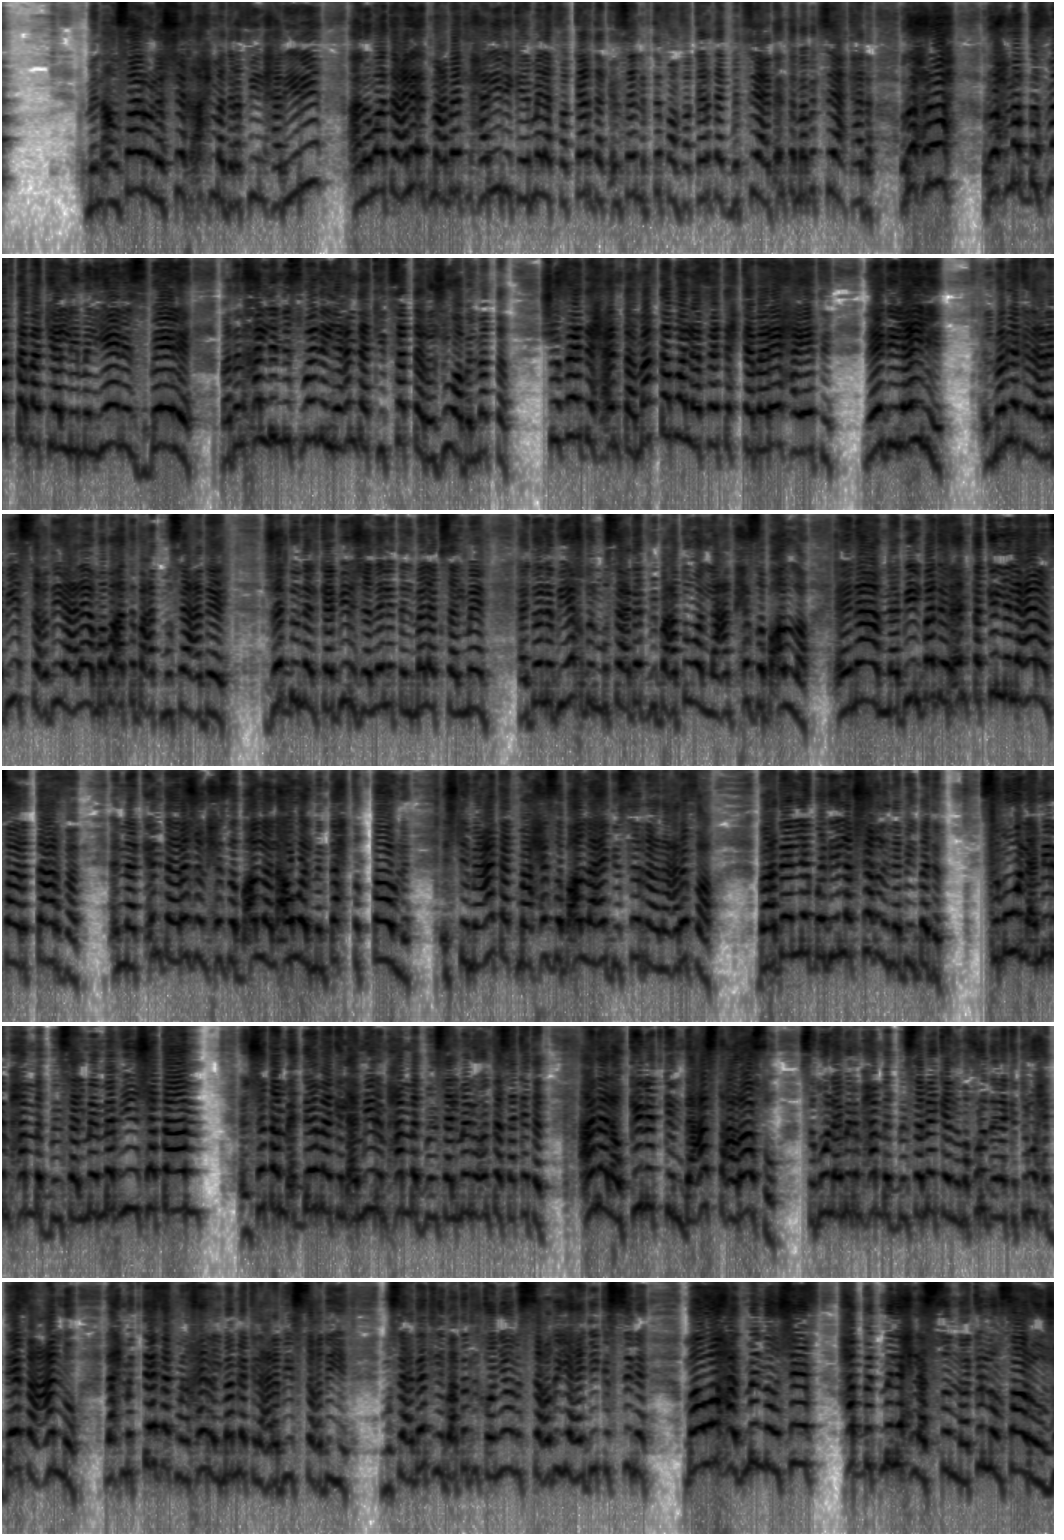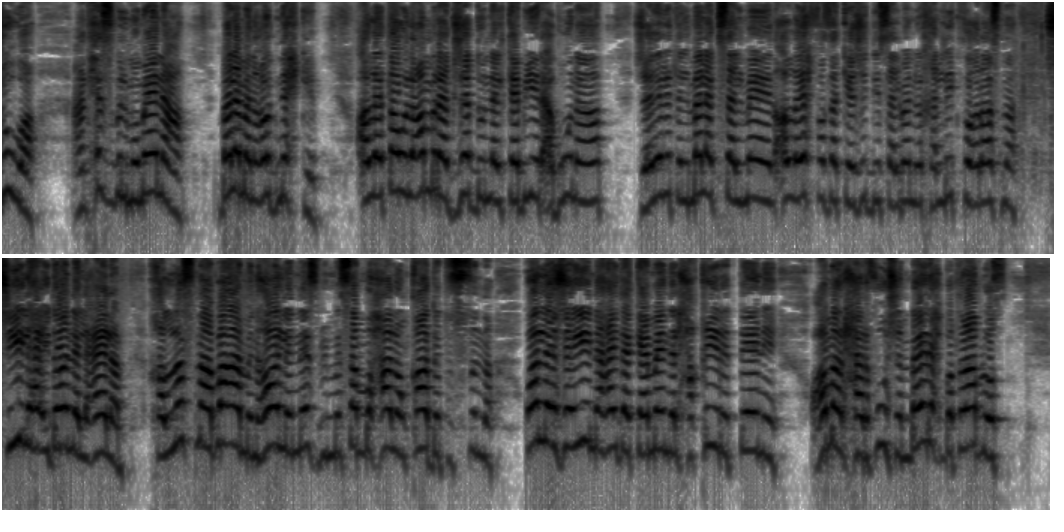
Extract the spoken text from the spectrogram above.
من أنصاره للشيخ أحمد رفيق الحريري. أنا وقت علقت مع بيت الحريري كرمالك فكرتك إنسان بتفهم فكرتك بتساعد. أنت ما بتساعد هذا روح روح روح نظف مكتبك يلي مليان زبالة. بعدين خلي النسوان اللي عندك يتستروا جوا بالمكتب. شو فاتح أنت مكتب ولا فاتح كباريه حياتي؟ نادي ليلي. المملكة العربية السعودية عليها ما بقى تبعت مساعدات. جدنا الكبير جلالة الملك سلمان هدول بياخدوا المساعدات بيبعتوها لعند حزب الله. اي نعم نبيل بدر أنت كل العالم صارت تعرفك إنك أنت رجل حزب الله الأول من تحت الطاولة. اجتماعاتك مع حزب الله هيدي سرنا نعرفها. بعدين لك بدي لك شغلة نبيل بدر. سمو الأمير محمد بن سلمان ما بينشتم. انشتم قدامك الأمير محمد بن سلمان وأنت سكتت أنا لو كنت كنت دعست على راسه. سمو الأمير محمد بن سلمان كان المفروض إنك تروح تدافع عنه. لحم كتافك من خير المملكة العربية السعودية. المساعدات اللي بعتت اياهم السعودية هيديك السنة. ما واحد منهم شاف حبة ملح للسنة. كلهم صاروا جوا. عن حزب الممانعة. بلا ما نعود نحكي. الله يطول عمرك جدنا الكبير أبونا جلالة الملك سلمان. الله يحفظك يا جدي سلمان ويخليك فوق راسنا. شيل هيدون العالم. خلصنا بقى من هول الناس بيسموا حالهم قادة السنة. ولا جايين هيدا كمان الحقير التاني. عمر حرفوش امبارح بطرابلس.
